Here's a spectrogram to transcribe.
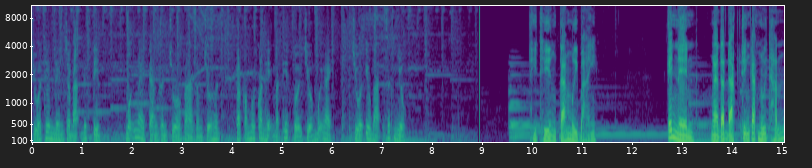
Chúa thêm lên cho bạn đức tin. Mỗi ngày càng gần Chúa và giống Chúa hơn và có mối quan hệ mật thiết với Chúa mỗi ngày. Chúa yêu bạn rất nhiều Thi Thiên 87 Cái nền Ngài đã đặt trên các núi thánh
